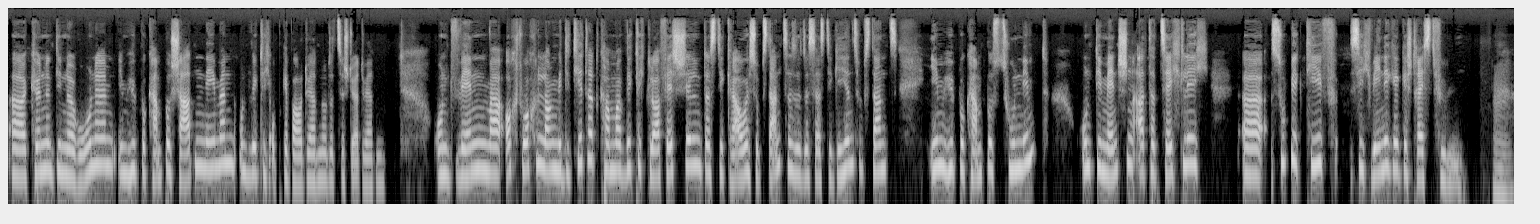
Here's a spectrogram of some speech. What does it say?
äh, können die Neurone im Hippocampus Schaden nehmen und wirklich abgebaut werden oder zerstört werden. Und wenn man acht Wochen lang meditiert hat, kann man wirklich klar feststellen, dass die graue Substanz, also das heißt die Gehirnsubstanz, im Hippocampus zunimmt und die Menschen auch tatsächlich äh, subjektiv sich weniger gestresst fühlen. Mhm.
